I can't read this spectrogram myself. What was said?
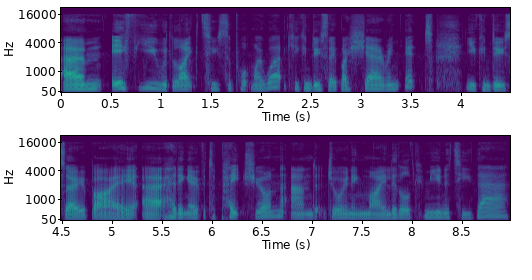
Um, if you would like to support my work, you can do so by sharing it. You can do so by uh, heading over to Patreon and joining my little community there,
